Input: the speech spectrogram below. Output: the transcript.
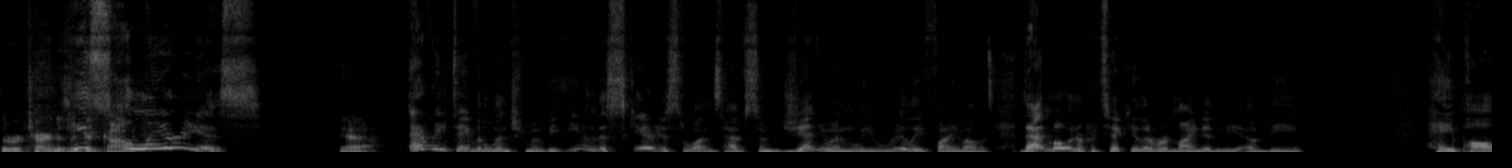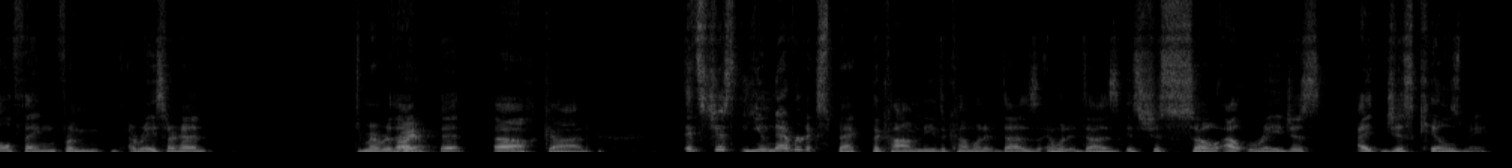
The Return is a he's good comedy. It's hilarious Yeah. every david lynch movie even the scariest ones have some genuinely really funny moments that moment in particular reminded me of the hey paul thing from eraserhead do you remember Oh, that yeah. bit oh god it's just you never expect the comedy to come when it does and when it does it's just so outrageous it just kills me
